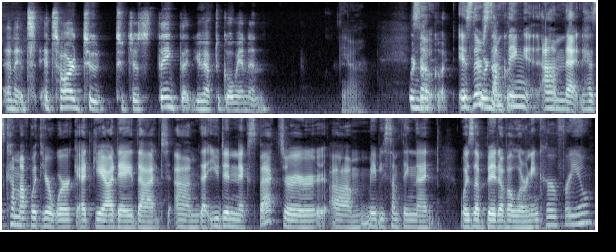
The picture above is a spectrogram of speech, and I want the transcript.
and it's it's hard to to just think that you have to go in and Yeah. We're so not good. Is there We're something um, that has come up with your work at GIADE that um, that you didn't expect, or um, maybe something that was a bit of a learning curve for you?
